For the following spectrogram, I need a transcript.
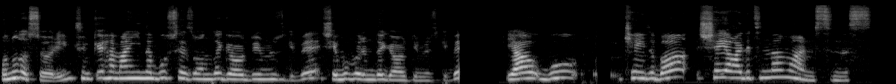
Onu da söyleyeyim. Çünkü hemen yine bu sezonda gördüğümüz gibi, şey bu bölümde gördüğümüz gibi ya bu Caleb'a şey aletinden vermişsiniz.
